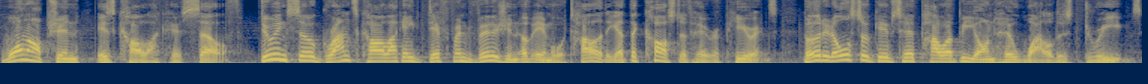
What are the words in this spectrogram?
one option is Karlach herself. Doing so grants Karlach a different version of immortality at the cost of her appearance, but it also gives her power beyond her wildest dreams,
